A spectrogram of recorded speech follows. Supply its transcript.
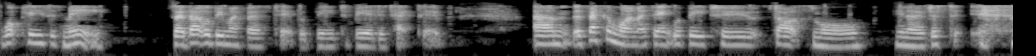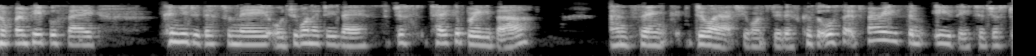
what pleases me. So that would be my first tip would be to be a detective. Um, the second one I think would be to start small. You know, just when people say, can you do this for me? Or do you want to do this? Just take a breather and think, do I actually want to do this? Because also it's very sim- easy to just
